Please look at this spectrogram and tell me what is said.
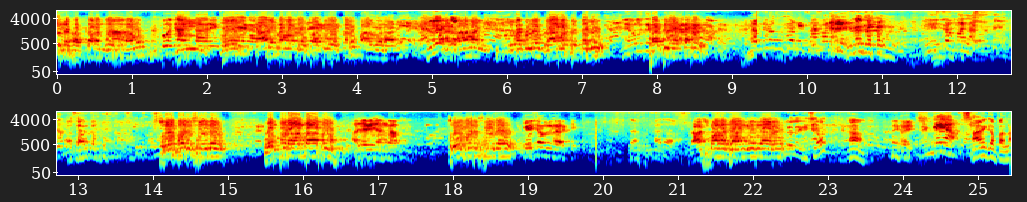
చిన్న సత్కారం చేస్తున్నాము. ఈ కార్యక్రమంలో ప్రతి ఒక్కరూ పాల్గొనాలి. మన గ్రామ యువకులు గ్రామ పెద్దలు ప్రతి ఒక్కరు. చేపూరి శ్రీలు వంపు రాంబాబు అదే విధంగా చేపూరి శ్రీలు కేశవులు గారికి కాశ్మాల జహాంగీర్ గారు? సామికపల్ల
